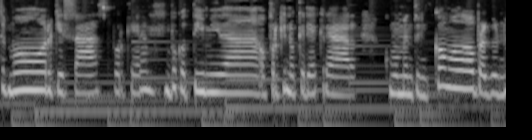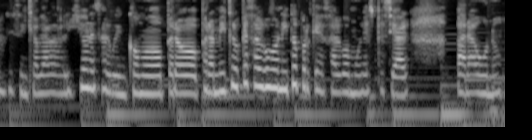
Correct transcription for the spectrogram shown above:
temor, quizás porque era un poco tímida o porque no quería crear un momento incómodo, porque algunos dicen que hablar de religión es algo incómodo, pero para mí creo que es algo bonito porque es algo muy especial para uno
